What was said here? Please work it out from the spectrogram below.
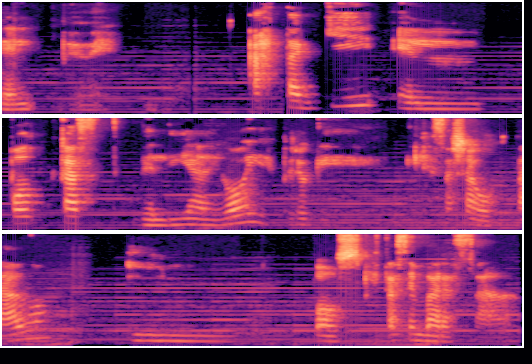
del bebé. Hasta aquí el podcast del día de hoy. Espero que, les haya gustado. Y vos que estás embarazada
